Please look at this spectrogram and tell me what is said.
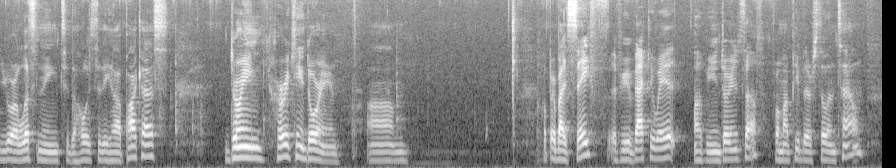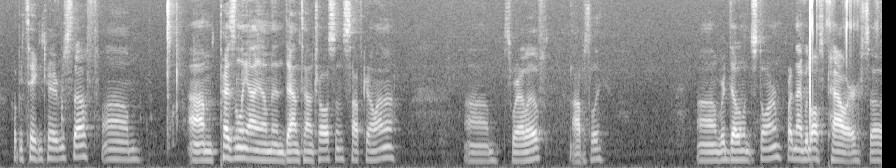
you are listening to the Holy City High podcast during Hurricane Dorian. Um, hope everybody's safe. If you evacuated, I hope you enjoy yourself. For my people that are still in town, hope you're taking care of yourself. Um, um, presently, I am in downtown Charleston, South Carolina. Um, it's where I live, obviously. Um, we're dealing with the storm. Right now, we lost power, so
